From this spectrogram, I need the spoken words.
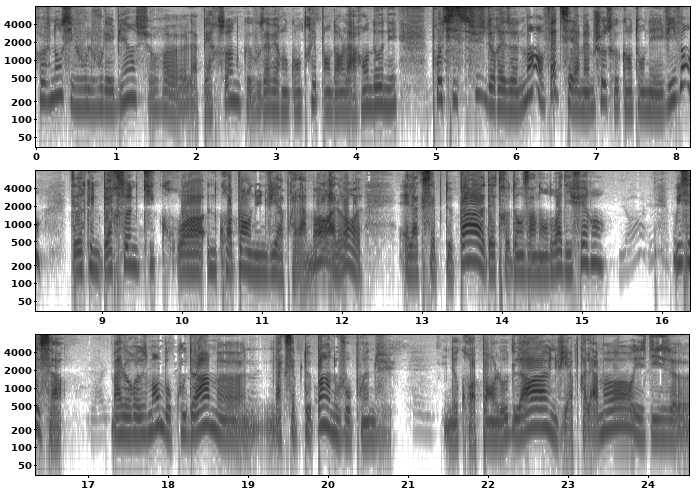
Revenons, si vous le voulez bien, sur euh, la personne que vous avez rencontrée pendant la randonnée. Processus de raisonnement, en fait, c'est la même chose que quand on est vivant. C'est-à-dire qu'une personne qui ne croit pas en une vie après la mort, alors elle n'accepte pas d'être dans un endroit différent. Oui, c'est ça. Malheureusement, beaucoup d'âmes euh, n'acceptent pas un nouveau point de vue. Ils ne croient pas en l'au-delà, une vie après la mort. Ils se disent euh,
